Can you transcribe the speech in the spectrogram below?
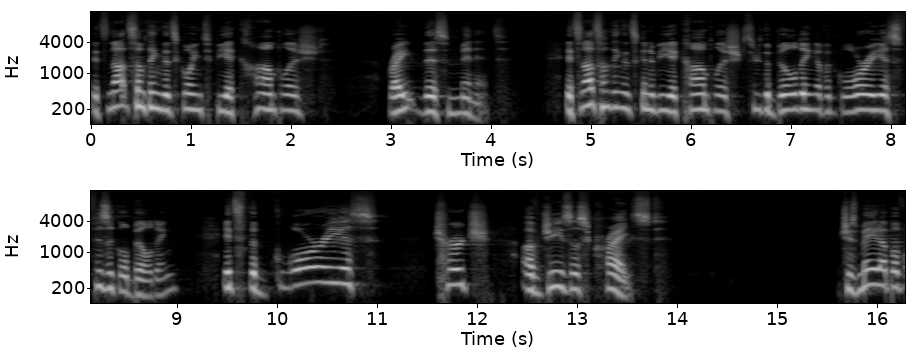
It's not something that's going to be accomplished right this minute. It's not something that's going to be accomplished through the building of a glorious physical building. It's the glorious church of Jesus Christ, which is made up of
